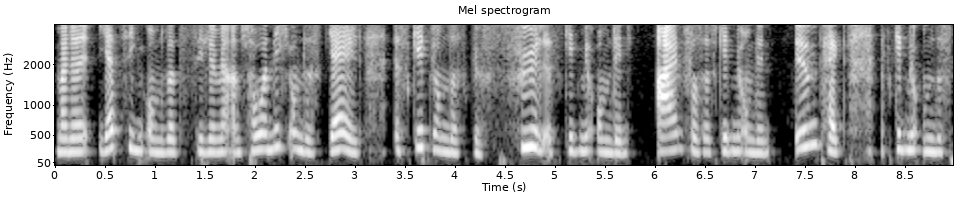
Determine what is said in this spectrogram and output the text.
meine jetzigen Umsatzziele mir anschaue, nicht um das Geld. Es geht mir um das Gefühl, es geht mir um den Einfluss, es geht mir um den Impact. Es geht mir um das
